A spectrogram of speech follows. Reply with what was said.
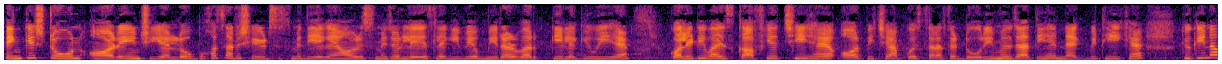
पिंक स्टोन ऑरेंज येलो बहुत सारे शेड्स इसमें दिए गए हैं। और इसमें जो लेस लगी हुई है मिरर वर्क की लगी हुई है। क्वालिटी वाइज काफ़ी अच्छी है और पीछे आपको इस तरह से डोरी मिल जाती है नेक भी ठीक है। क्योंकि ना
